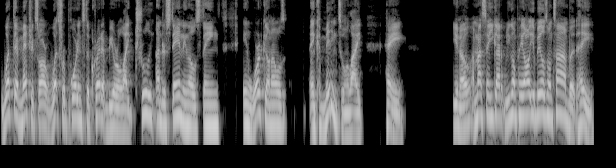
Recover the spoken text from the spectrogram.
what their metrics are, what's reporting to the credit bureau, like truly understanding those things and working on those and committing to them. Like, hey, you know, I'm not saying you got you're gonna pay all your bills on time, but hey,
